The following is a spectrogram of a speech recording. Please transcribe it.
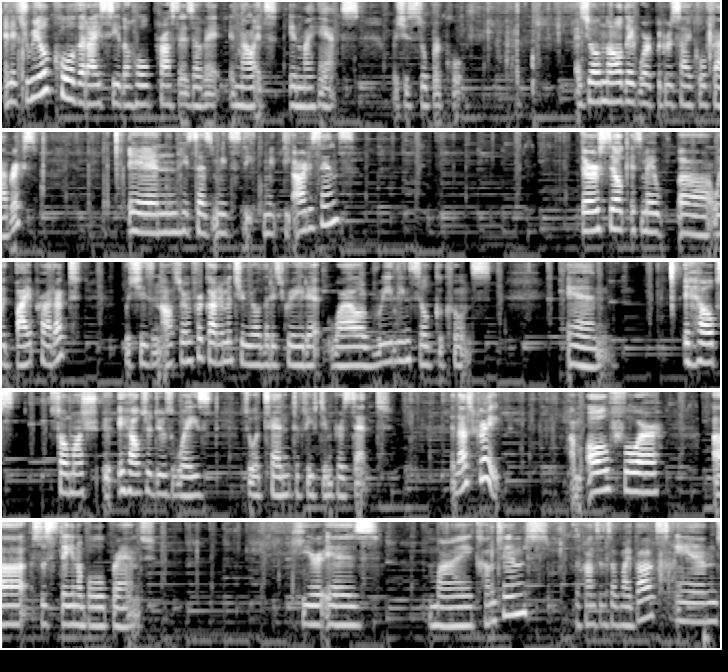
And it's real cool that I see the whole process of it and now it's in my hands, which is super cool. As you all know, they work with recycled fabrics and he says meets the meet the artisans their silk is made uh, with byproduct which is an often forgotten material that is created while reeling silk cocoons. And it helps so much, it helps reduce waste to a 10 to 15%. And that's great. I'm all for a sustainable brand. Here is my contents, the contents of my box, and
